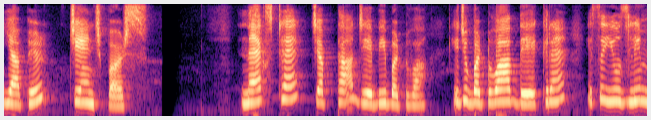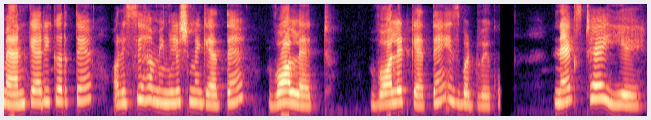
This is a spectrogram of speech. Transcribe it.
या फिर चेंज पर्स। नेक्स्ट है चपटा जेबी बटुआ। ये जो बटुआ आप देख रहे हैं, इसे यूजली मैन कैरी करते हैं और इसे हम इंग्लिश में कहते हैं वॉलेट। वॉलेट कहते हैं इस बटुए को। नेक्स्ट है ये।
